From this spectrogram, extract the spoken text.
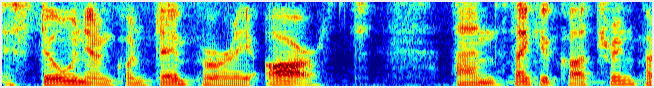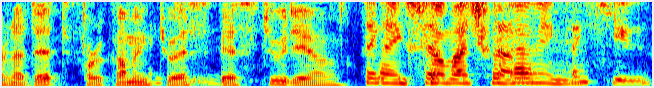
Estonian contemporary art. And thank you, Katrin, Bernadette, for coming Thank to you. SBS Studio. Thank Thanks you so much for having having Thank you.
